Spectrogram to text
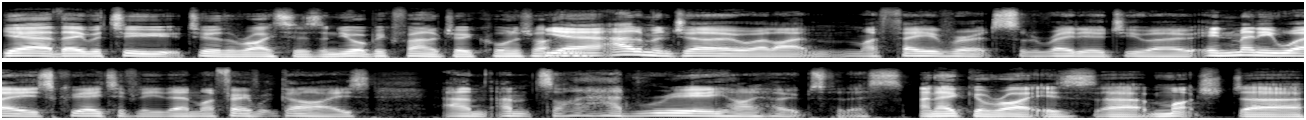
Yeah, they were two two of the writers, and you're a big fan of Joe Cornish, aren't yeah, you? Adam and Joe are like my favorite sort of radio duo. In many ways, creatively, they're my favorite guys. Um, and so I had really high hopes for this. And Edgar Wright is uh, much. Uh,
